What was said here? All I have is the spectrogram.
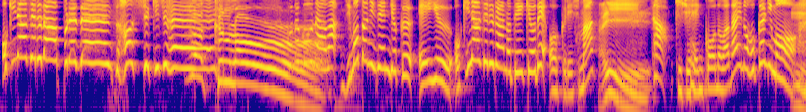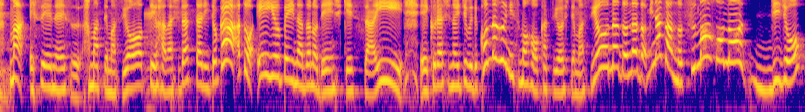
沖縄セルラープレゼンツ発射機種ロ編ックンローこのコーナーは地元に全力 au 沖縄セルラーの提供でお送りします。はい。さあ、機種変更の話題の他にも、まあ、SNS ハマってますよっていう話だったりとか、あとは auPay などの電子決済、えー暮らしの一部でこんな風にスマホを活用してますよ、などなど、皆さんのスマホの事情、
